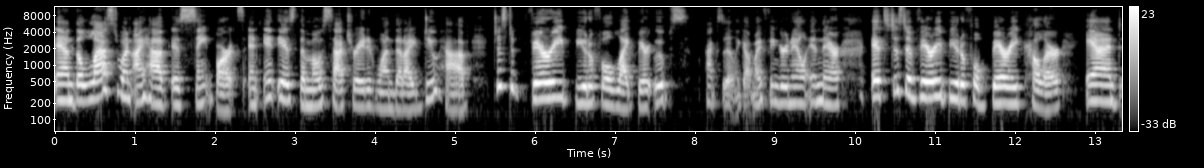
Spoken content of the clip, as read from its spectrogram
And the last one I have is St. Bart's and it is the most saturated one that I do have. Just a very beautiful like berry, oops, accidentally got my fingernail in there. It's just a very beautiful berry color. And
